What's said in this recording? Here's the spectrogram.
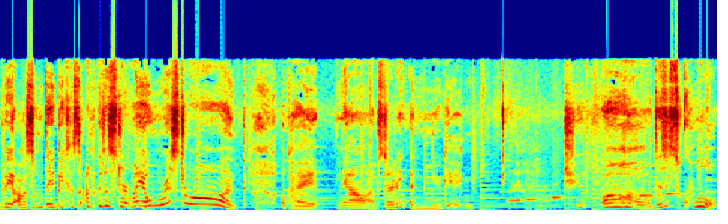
be an awesome day because I'm to start my own restaurant. Okay, now I'm starting a new game. Choo oh, this is cool.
